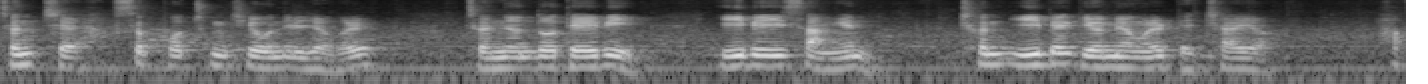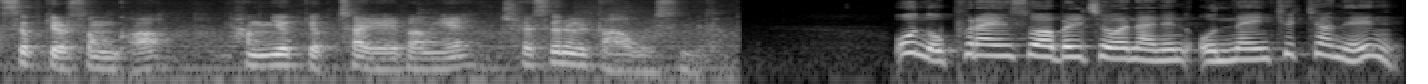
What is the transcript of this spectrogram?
전체 학습 보충 지원 인력을 전년도 대비 2배 이상인 1,200여 명을 배치하여 학습 결손과 학력 격차 예방에 최선을 다하고 있습니다. 온 오프라인 수업을 지원하는 온라인 튜터는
